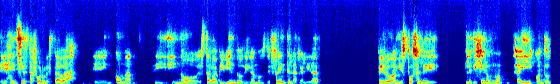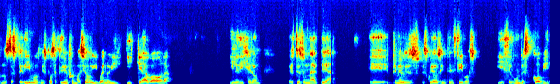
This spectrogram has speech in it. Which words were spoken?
eh, en cierta forma estaba en coma y, no estaba viviendo, digamos, de frente la realidad, pero a mi esposa le, le dijeron, ¿no? Ahí cuando nos despedimos, mi esposa pidió información y bueno, ¿y, qué hago ahora? Y le dijeron, este es un área, primero es cuidados intensivos, y segundo es COVID,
